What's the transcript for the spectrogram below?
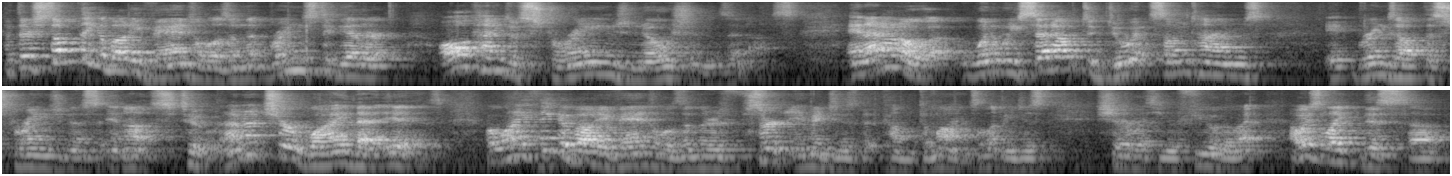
But there's something about evangelism that brings together all kinds of strange notions in us. And I don't know, when we set out to do it, sometimes it brings out the strangeness in us too. And I'm not sure why that is. But when I think about evangelism, there's certain images that come to mind. So let me just share with you a few of them. I, always like this, uh,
